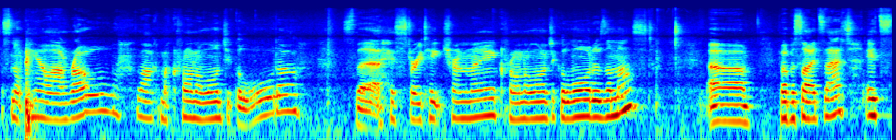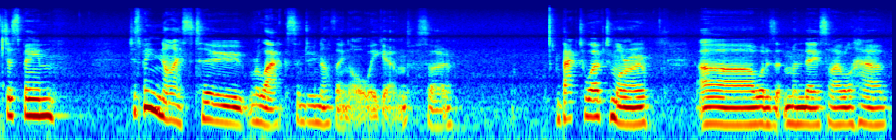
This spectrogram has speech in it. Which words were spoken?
it's not how I roll. Like my chronological order. It's the history teacher in me. Chronological order's a must. Uh, but besides that, it's just been just been nice to relax and do nothing all weekend. So back to work tomorrow. Uh, what is it? Monday. So I will have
